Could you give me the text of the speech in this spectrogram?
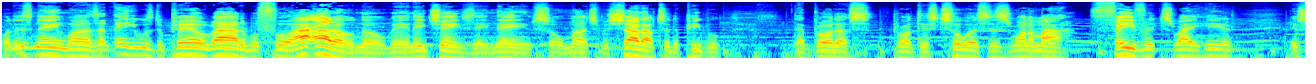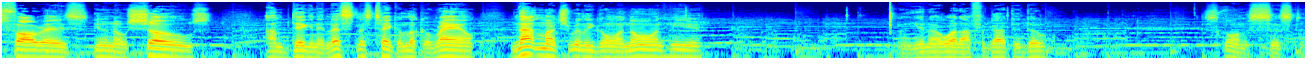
what his name was. I think he was the Pale Rider before. I, I don't know, man. They changed their names so much. But shout out to the people that brought us brought this to us. This is one of my favorites right here as far as, you know, shows I'm digging it. Let's let's take a look around. Not much really going on here. You know what I forgot to do? Let's go on the system.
